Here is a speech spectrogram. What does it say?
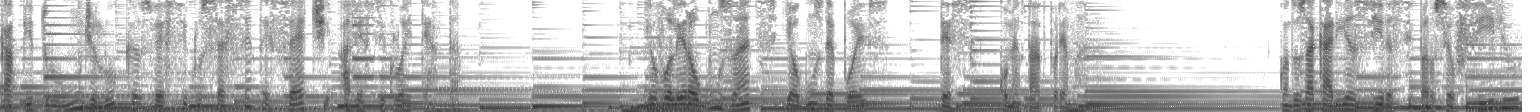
capítulo 1 de Lucas, versículos 67 a versículo 80. Eu vou ler alguns antes e alguns depois desse comentado por Emmanuel. Quando Zacarias vira-se para o seu filho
